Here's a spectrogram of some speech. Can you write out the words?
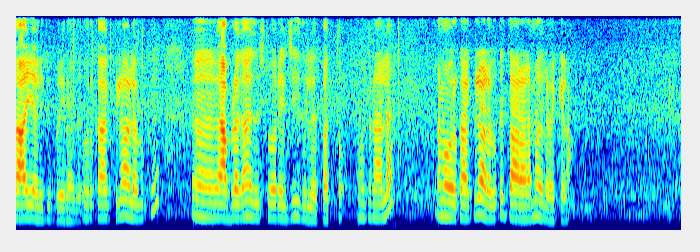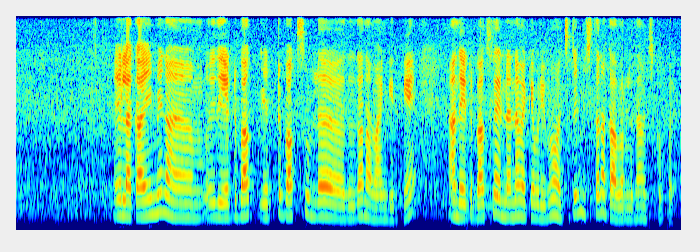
காய் அழுகி போயிடாது ஒரு கால் கிலோ அளவுக்கு அவ்வளோதான் இது ஸ்டோரேஜ் இதில் பத்தும். அதனால் நம்ம ஒரு கால் கிலோ அளவுக்கு தாராளமாக அதில் வைக்கலாம். எல்லா காயுமே நான் இது எட்டு பாக்ஸ் எட்டு பாக்ஸ் உள்ள இது தான் நான் வாங்கியிருக்கேன். அந்த எட்டு பாக்ஸில் என்னென்ன வைக்க முடியுமோ வச்சுட்டு மிச்சத்தை நான் கவரில் தான் வச்சுக்க போகிறேன்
